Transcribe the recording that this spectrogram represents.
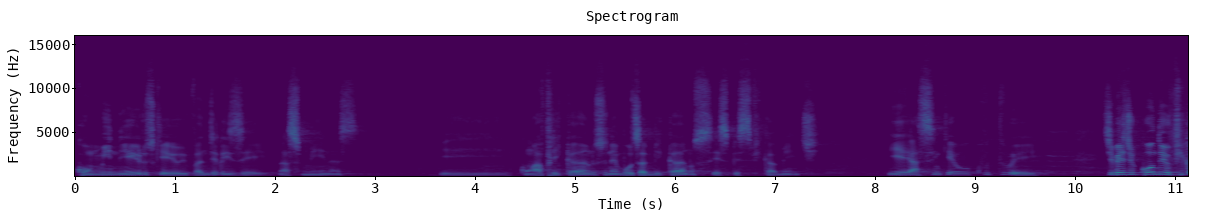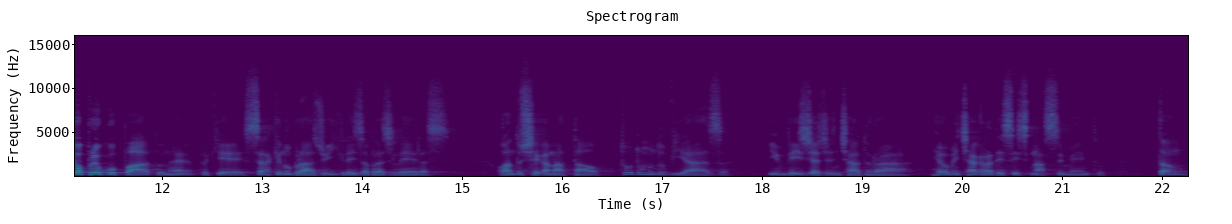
com mineiros que eu evangelizei nas Minas, e com africanos, né, moçambicanos especificamente. E é assim que eu cultuei. De vez em quando eu fico preocupado, né? Porque será que no Brasil, igrejas brasileiras, quando chega Natal, todo mundo viaja, em vez de a gente adorar, realmente agradecer esse nascimento tão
